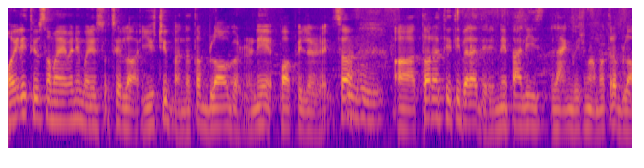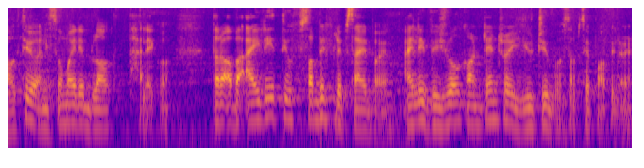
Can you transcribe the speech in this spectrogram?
मैले त्यो समयमा पनि मैले सोचेँ ल युट्युबभन्दा त ब्लगहरू नै पपुलर रहेछ। तर त्यति बेला धेरै नेपाली ल्याङ्ग्वेजमा मात्र ब्लग थियो अनि सो मैले ब्लग थालेको। तर अब अहिले त्यो सबै फ्लिप साइड भयो। अहिले भिजुअल कन्टेन्ट र युट्युब हो सबसे पपुलर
